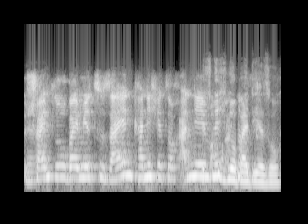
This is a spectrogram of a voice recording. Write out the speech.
Ja. scheint so bei mir zu sein, kann ich jetzt auch annehmen. Ist nicht nur bei dir so.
